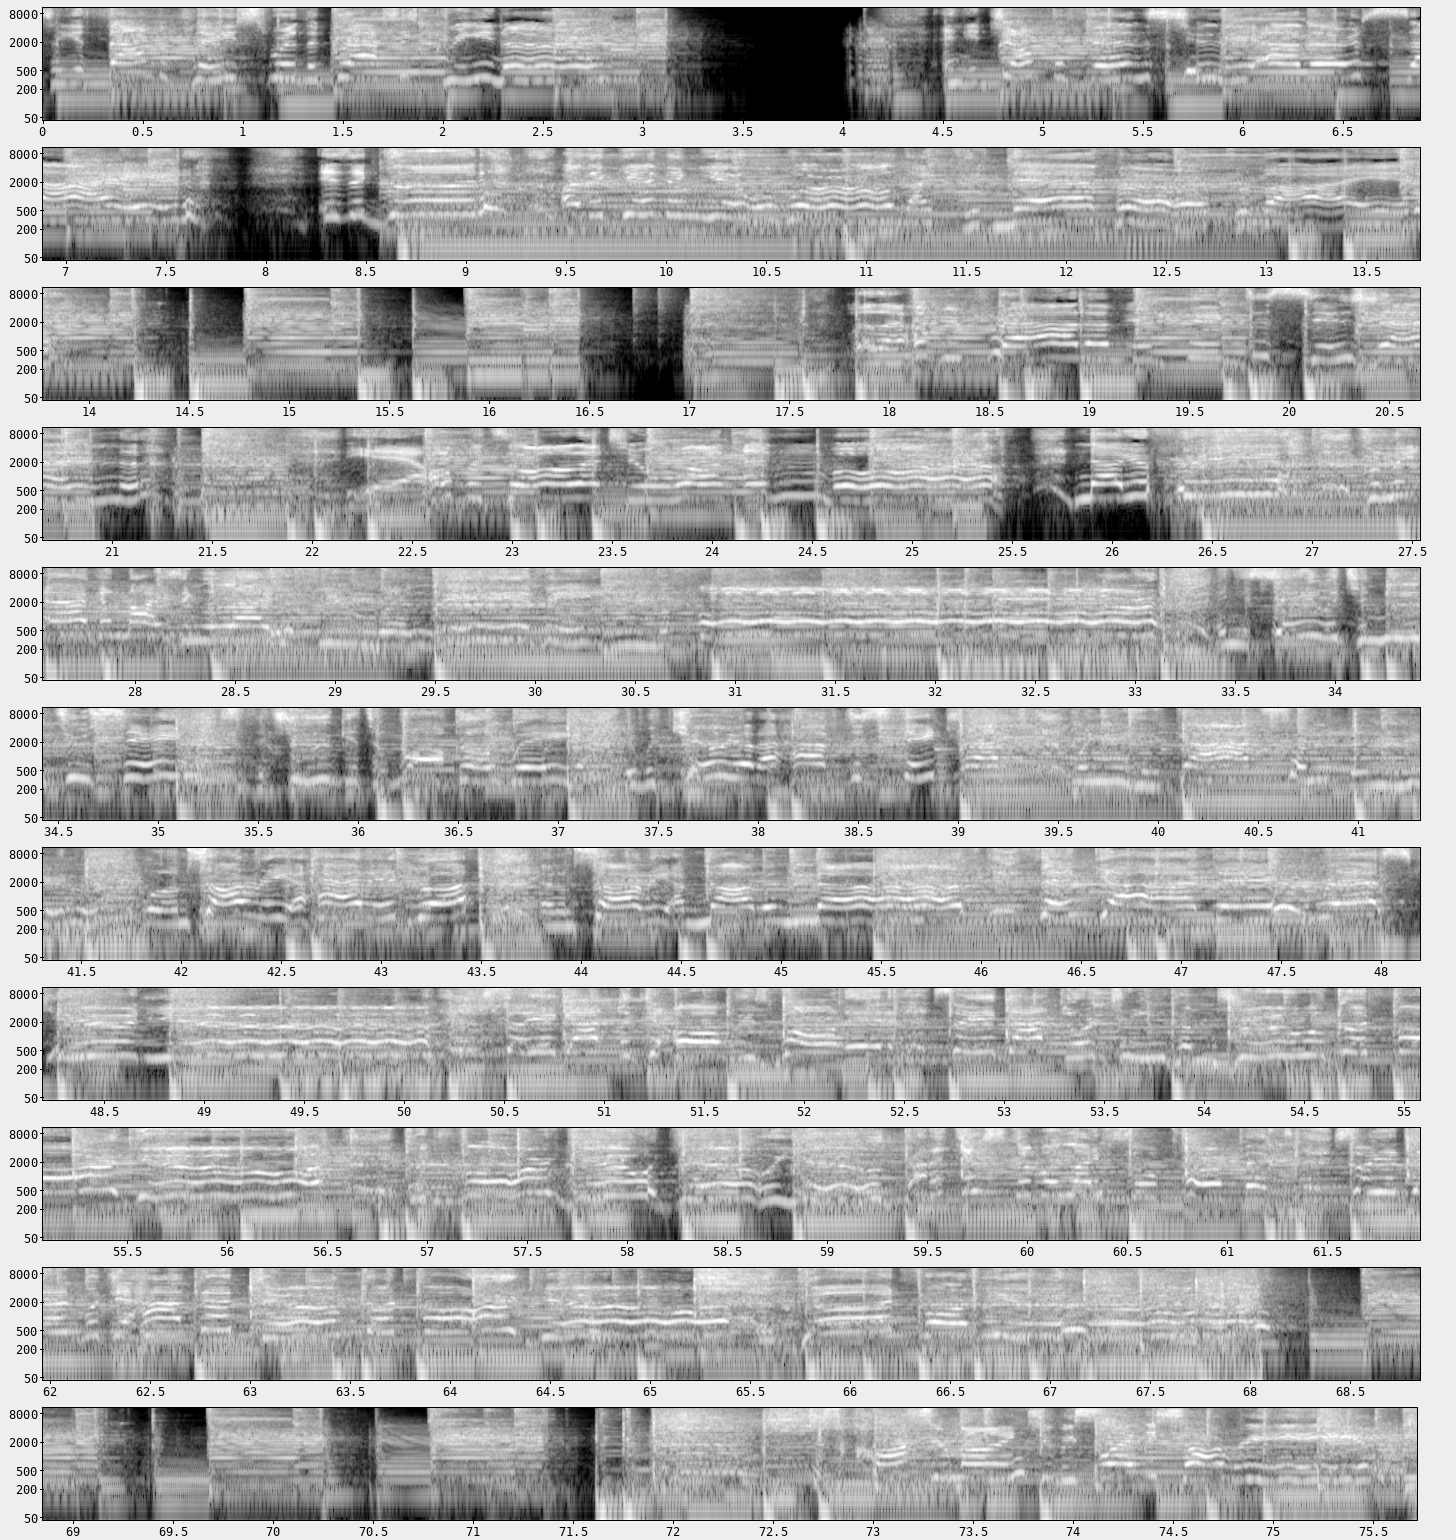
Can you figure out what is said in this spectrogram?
So you found a place where the grass is greener And you jump the fence to the other side Is it good? Are they giving you a world I could never provide? need to say so that you get to walk away. It would kill you to have to stay trapped when you've got. to be slightly sorry.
